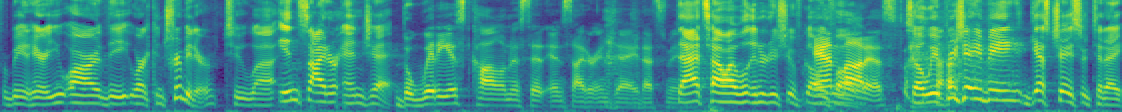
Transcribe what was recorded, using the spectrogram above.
for being here. You are the you are a contributor to uh, Insider NJ. The wittiest columnist at Insider NJ. That's me. That's how I will introduce you going And forward. And modest. So we appreciate you being guest chaser today.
